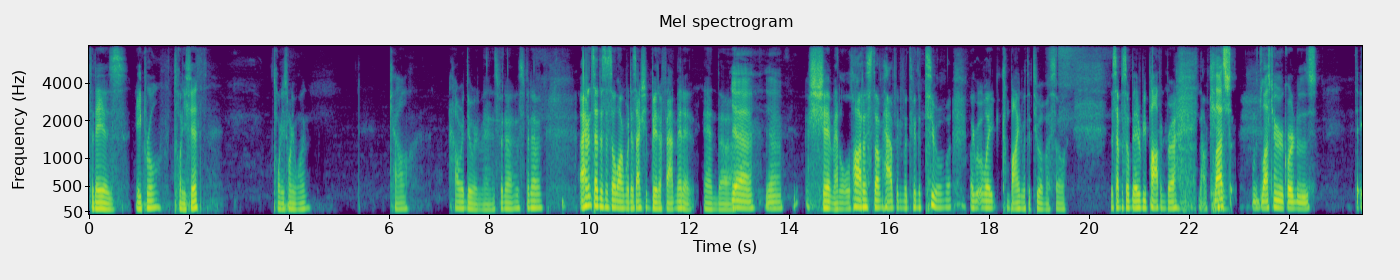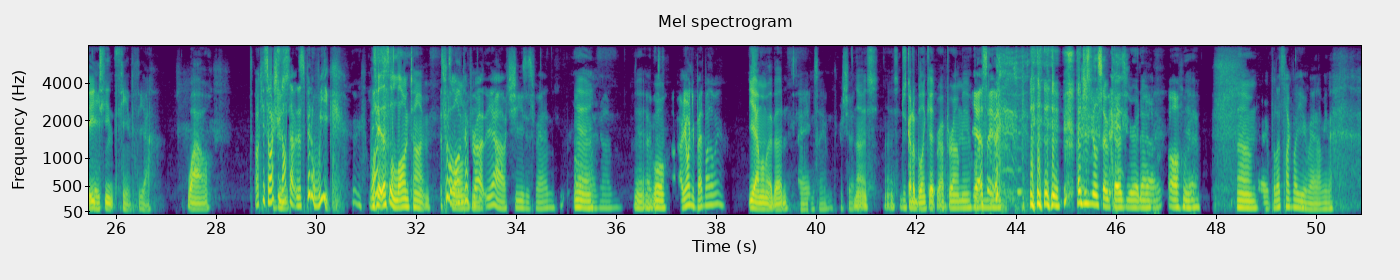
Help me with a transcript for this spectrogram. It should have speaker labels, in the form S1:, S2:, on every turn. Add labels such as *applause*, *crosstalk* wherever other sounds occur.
S1: Today is April 25th, 2021. Cal, how we doing, man? It's been a it's been a I haven't said this in so long, but it's actually been a fat minute. And uh
S2: Yeah, yeah.
S1: shit, man, a lot of stuff happened between the two of us. Like like combined with the two of us. So this episode better be popping, bro. *laughs* No.
S2: Last last time we recorded was the
S1: The
S2: 18th.
S1: 18th, yeah.
S2: Wow.
S1: Okay, so actually not that it's been a week. What?
S2: Yeah, that's a long time.
S1: it's been a
S2: that's a
S1: long
S2: long
S1: time for us. Yeah, Jesus, man. Oh
S2: Yeah.
S1: my god.
S2: Yeah.
S1: I
S2: Well,
S1: Are you on your bed by the way?
S2: yeah, I'm on my bed.
S1: Same, same. Good shit.
S2: Nice, nice. Just got a blanket wrapped around me.
S1: Yeah, same. *laughs*
S2: I just feel so cozy right now.
S1: Yeah. Oh
S2: Yeah.
S1: man.
S2: Um.
S1: Right, but let's talk about you, man. I mean,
